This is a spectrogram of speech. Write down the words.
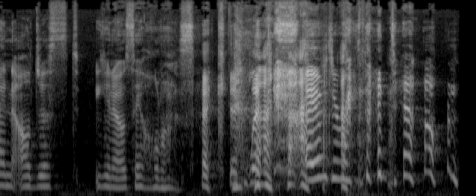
and I'll just you know say, "Hold on a second. Like, I have to write that down."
